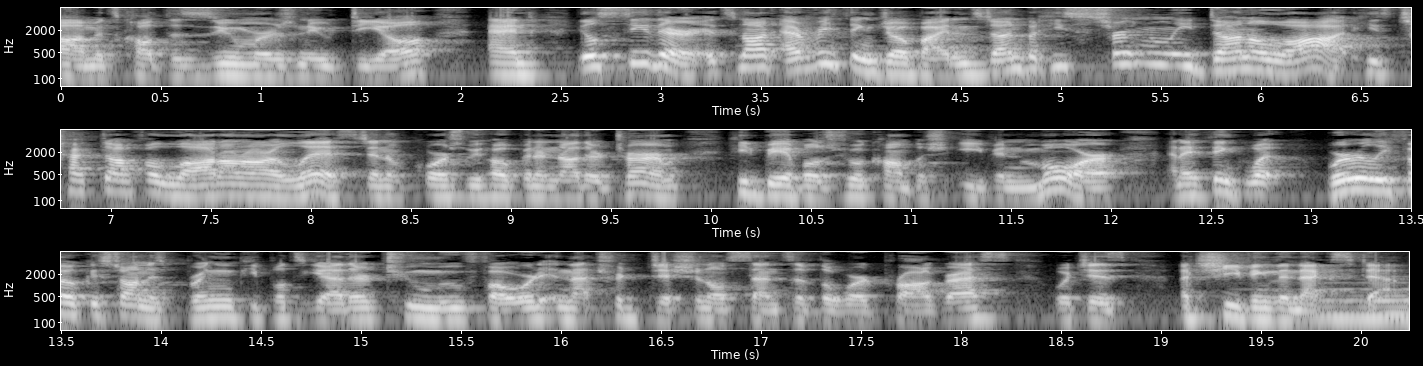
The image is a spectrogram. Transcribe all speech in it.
Um, it's called the Zoomers New Deal. And you'll see there, it's not everything Joe Biden's done, but he's certainly done a lot. He's checked off a lot on our list. And of course, we hope in another term he'd be able to accomplish even more. And I think what we're really focused on is bringing people together to move forward in that traditional sense of the word progress, which is achieving the next step.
